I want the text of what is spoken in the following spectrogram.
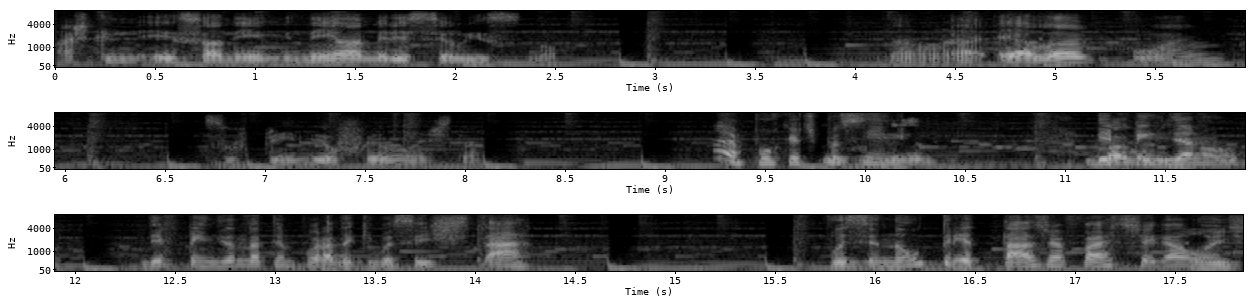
Acho que ele só nem, nem ela mereceu isso, não. Não, ela, porra, surpreendeu, foi longe, tá? É, porque, tipo assim, Resumindo. dependendo, dependendo da temporada que você está, você não tretar já faz chegar longe.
